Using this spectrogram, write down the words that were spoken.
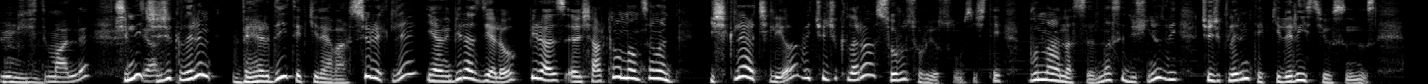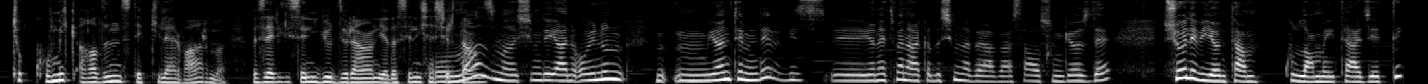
büyük hmm. ihtimalle. Şimdi yani. çocukların verdiği tepkiler var. Sürekli yani biraz diyalog, biraz e, şarkı ondan sonra ışıklar açılıyor ve çocuklara soru soruyorsunuz. İşte bunlar nasıl, nasıl düşünüyorsunuz ve çocukların tepkileri istiyorsunuz. Çok komik aldığınız tepkiler var mı? Özellikle seni güldüren ya da seni şaşırtan. Olmaz mı? Şimdi yani oyunun yönteminde biz e, yönetmen arkadaşımla beraber sağ olsun Gözde şöyle bir yöntem kullanmayı tercih ettik.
